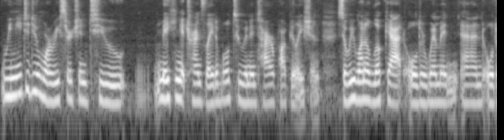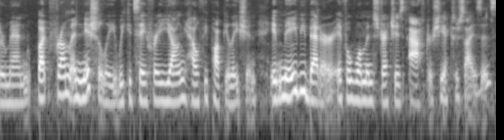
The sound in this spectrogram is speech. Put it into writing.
we need to do more research into making it translatable to an entire population. So we want to look at older women and older men. But from initially, we could say for a young, healthy population, it may be better if a woman stretches after she exercises,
